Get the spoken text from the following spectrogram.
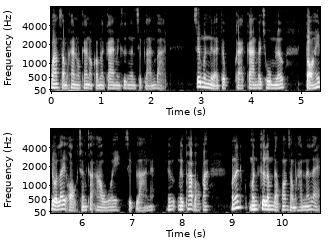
ความสำคัญของการออกกำลังกายมันคือเงิน 10 ล้านบาท ซึ่งมันเหนือจากการประชุมแล้วต่อให้โดนไล่ออกฉันก็เอาเว้ยสิล้านนะ่ะนึกนึกภาพออกปะเพราะนั้นมันคือลำดับความสำคัญนั่นแหละ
